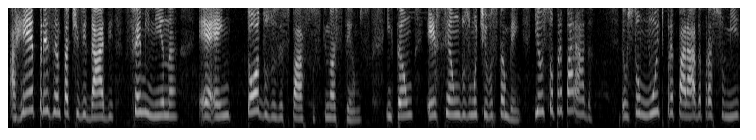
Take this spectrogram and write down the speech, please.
a representatividade feminina é, em todos os espaços que nós temos. Então, esse é um dos motivos também. E eu estou preparada. Eu estou muito preparada para assumir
